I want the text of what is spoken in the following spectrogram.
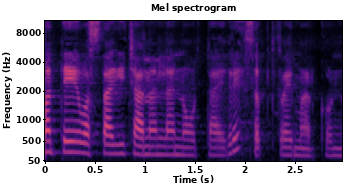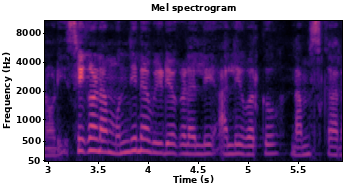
ಮತ್ತು ಹೊಸದಾಗಿ ಚಾನಲ್ನ ನೋಡ್ತಾ ಇದ್ದರೆ ಸಬ್ಸ್ಕ್ರೈಬ್ ಮಾಡ್ಕೊಂಡು ನೋಡಿ. ಸಿಗೋಣ ಮುಂದಿನ ವಿಡಿಯೋಗಳಲ್ಲಿ. ಅಲ್ಲಿವರೆಗೂ ನಮಸ್ಕಾರ.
